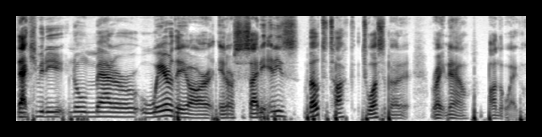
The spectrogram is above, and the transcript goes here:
that community no matter where they are in our society. And he's about to talk to us about it right now on the Waggle.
